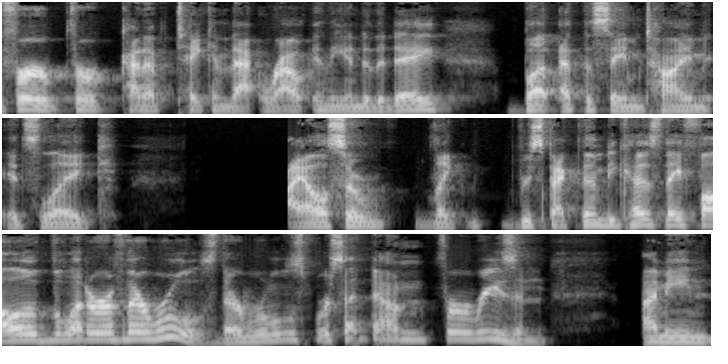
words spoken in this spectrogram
for for kind of taking that route in the end of the day. But at the same time, it's like I also like respect them because they followed the letter of their rules. Their rules were set down for a reason. I mean,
